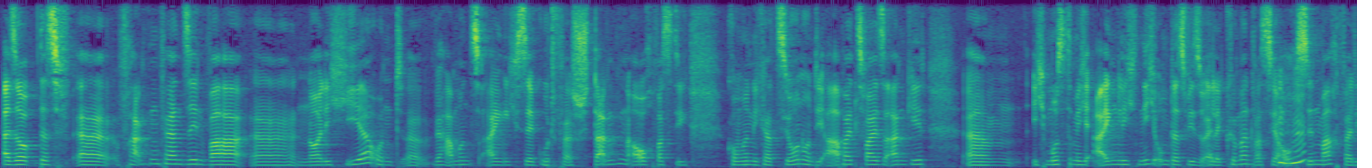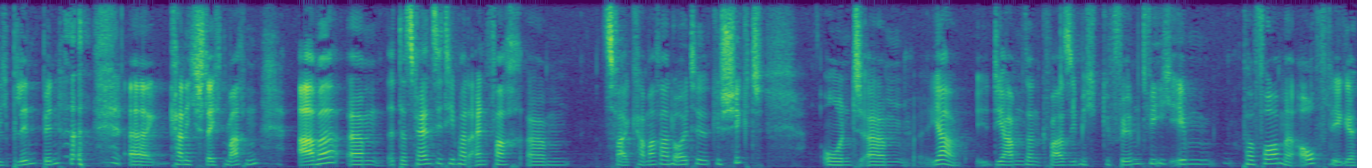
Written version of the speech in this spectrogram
Also das äh, Frankenfernsehen war äh, neulich hier und äh, wir haben uns eigentlich sehr gut verstanden, auch was die Kommunikation und die Arbeitsweise angeht. Ähm, ich musste mich eigentlich nicht um das Visuelle kümmern, was ja mhm. auch Sinn macht, weil ich blind bin. Äh, kann ich schlecht machen. Aber ähm, das Fernsehteam hat einfach ähm, zwei Kameraleute geschickt und ähm, ja, die haben dann quasi mich gefilmt, wie ich eben performe, auflege.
